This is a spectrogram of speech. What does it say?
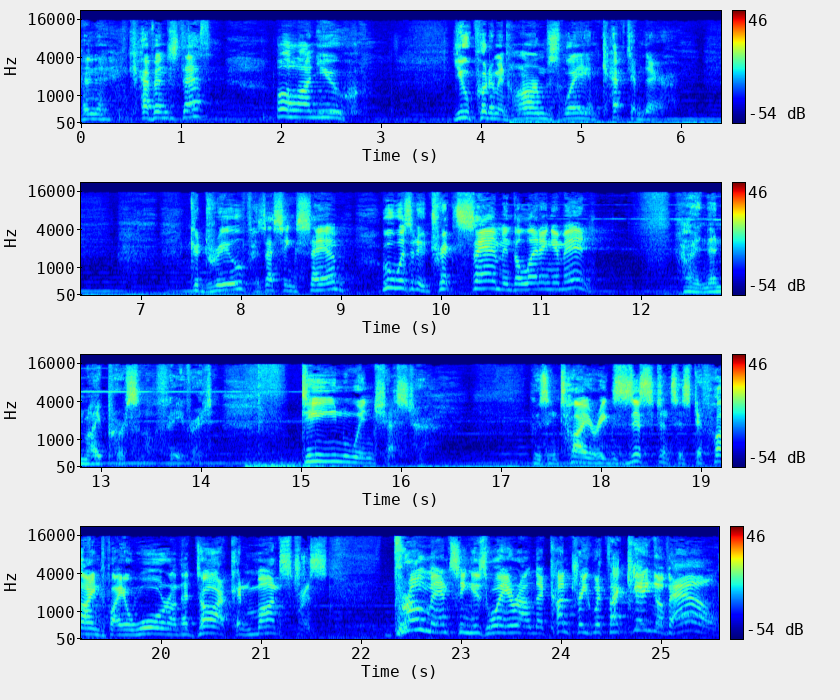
And uh, Kevin's death? All on you. You put him in harm's way and kept him there. Gadriel possessing Sam? Who was it who tricked Sam into letting him in? And then my personal favorite, Dean Winchester, whose entire existence is defined by a war on the dark and monstrous, bromancing his way around the country with the King of Hell!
